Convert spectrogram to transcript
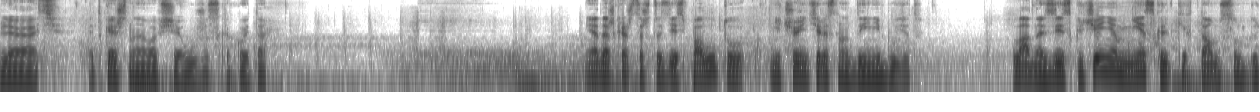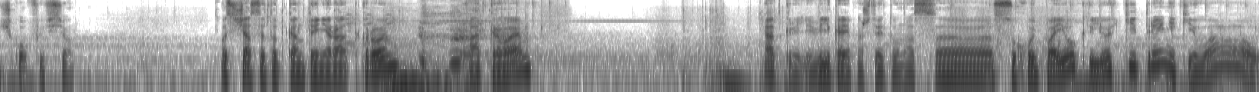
Блять. Это, конечно, вообще ужас какой-то. Мне даже кажется, что здесь по луту ничего интересного да и не будет. Ладно, за исключением нескольких там сундучков и все. Вот сейчас этот контейнер откроем. Открываем. Открыли. Великолепно, что это у нас э, сухой паек и легкие треники. Вау.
